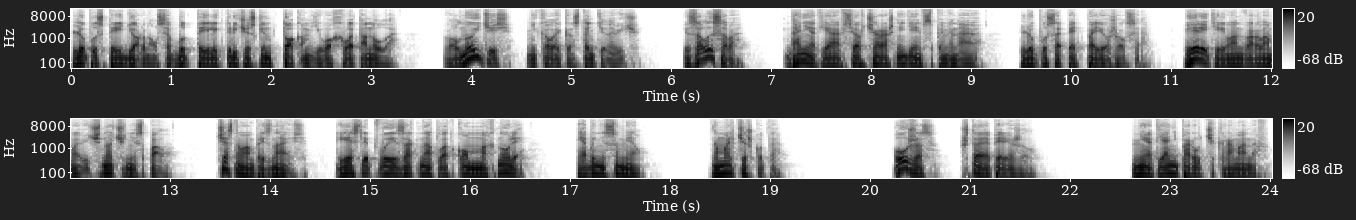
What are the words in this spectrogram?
Люпус передернулся, будто электрическим током его хватануло. «Волнуетесь, Николай Константинович?» «Из-за Лысого?» «Да нет, я все вчерашний день вспоминаю». Люпус опять поежился. «Верите, Иван Варламович, ночью не спал. Честно вам признаюсь, если б вы из окна платком махнули, я бы не сумел. Но мальчишку-то...» «Ужас, что я пережил». «Нет, я не поручик Романов.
